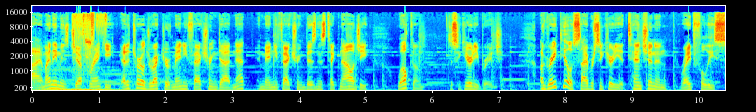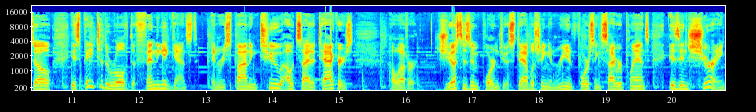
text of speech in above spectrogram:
Hi, my name is Jeff Reinke, Editorial Director of Manufacturing.net and Manufacturing Business Technology. Welcome to Security Breach. A great deal of cybersecurity attention, and rightfully so, is paid to the role of defending against and responding to outside attackers. However, just as important to establishing and reinforcing cyber plans is ensuring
